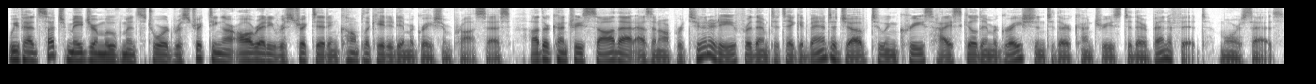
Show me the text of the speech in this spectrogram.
We've had such major movements toward restricting our already restricted and complicated immigration process. Other countries saw that as an opportunity for them to take advantage of to increase high skilled immigration to their countries to their benefit, Moore says.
